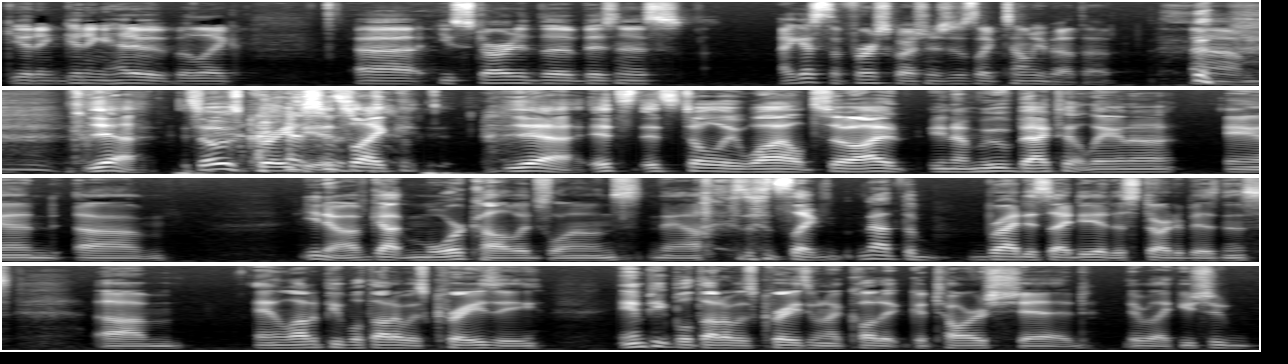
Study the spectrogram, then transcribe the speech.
getting getting ahead of it, but like uh, you started the business. I guess the first question is just like tell me about that. Um, yeah, it's always crazy. it's like yeah, it's it's totally wild. So I you know moved back to Atlanta and um, you know, I've got more college loans now. so it's like not the brightest idea to start a business. Um, and a lot of people thought I was crazy. And people thought I was crazy when I called it Guitar Shed. They were like, you should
